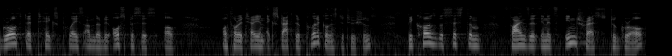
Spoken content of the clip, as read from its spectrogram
growth that takes place under the auspices of authoritarian extractive political institutions because the system finds it in its interest to grow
